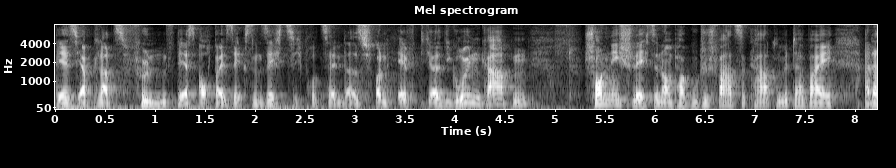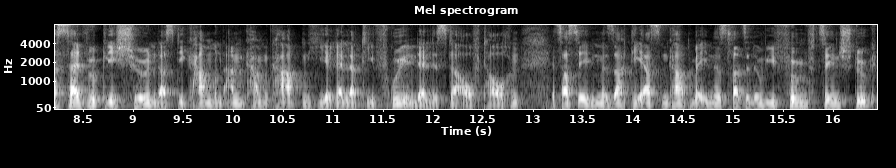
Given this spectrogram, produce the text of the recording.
der ist ja Platz 5, der ist auch bei 66 Prozent, das ist schon heftig. Also die grünen Karten, schon nicht schlecht, sind noch ein paar gute schwarze Karten mit dabei, aber das ist halt wirklich schön, dass die Kamm- und Ankam-Karten hier relativ früh in der Liste auftauchen. Jetzt hast du eben gesagt, die ersten Karten bei Innistrad sind irgendwie 15 Stück.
